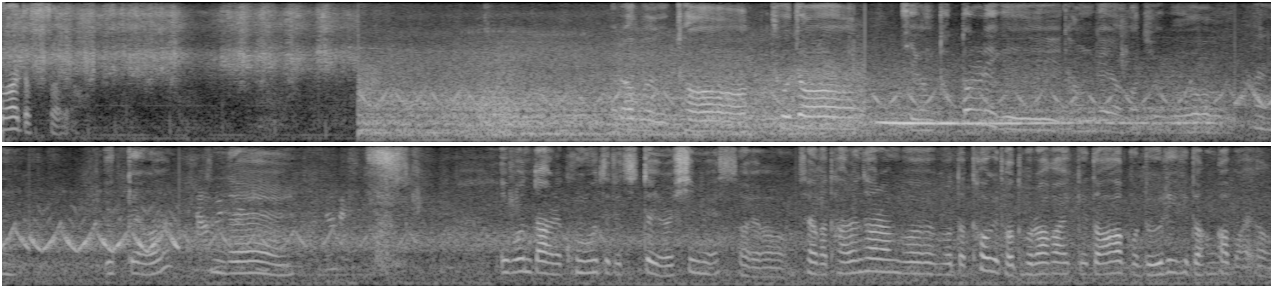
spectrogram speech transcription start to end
좋아졌어요. 여러분 저 교정 지금 턱 돌리기 단계여가지고 한 6개월? 근데 이번 달에 고무들을 진짜 열심히 했어요. 제가 다른 사람들보다 턱이 더 돌아가 있기도 하고 느리기도 한가 봐요.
